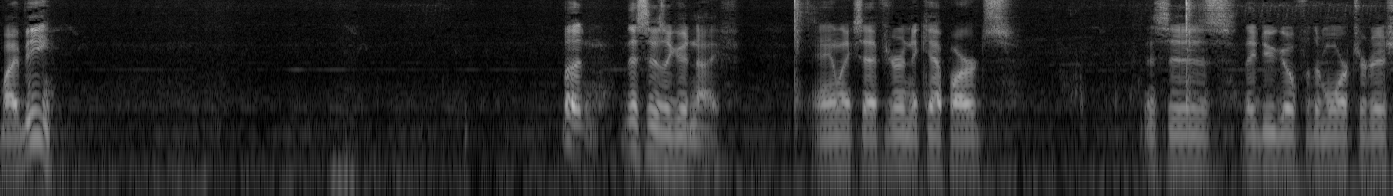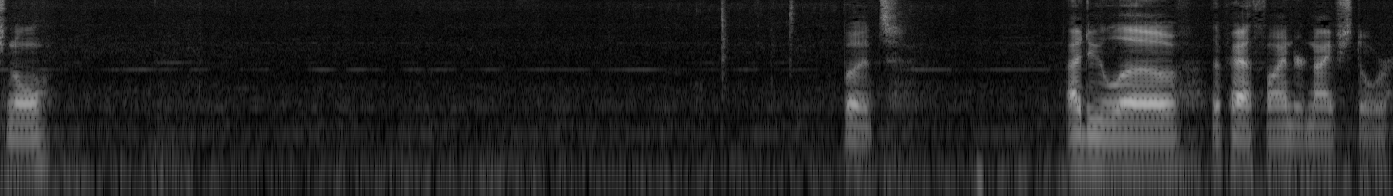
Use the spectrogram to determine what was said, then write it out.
might be. But this is a good knife. And like I said, if you're into Kepharts, this is, they do go for the more traditional but I do love the Pathfinder knife store.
